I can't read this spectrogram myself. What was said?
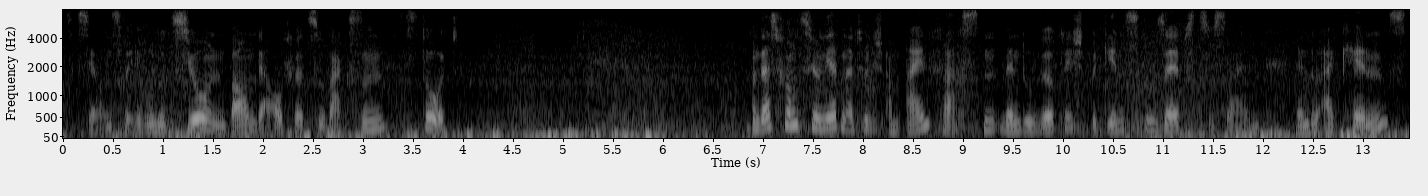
Das ist ja unsere Evolution. Ein Baum, der aufhört zu wachsen, ist tot. Und das funktioniert natürlich am einfachsten, wenn du wirklich beginnst, du selbst zu sein. Wenn du erkennst,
